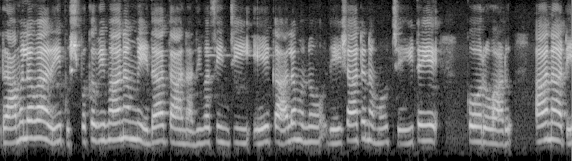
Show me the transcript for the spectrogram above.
రాములవారి పుష్పక విమానం మీద తాను అధివసించి ఏ కాలమును దేశాటనము చేయుటయే కోరువాడు. ఆనాటి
